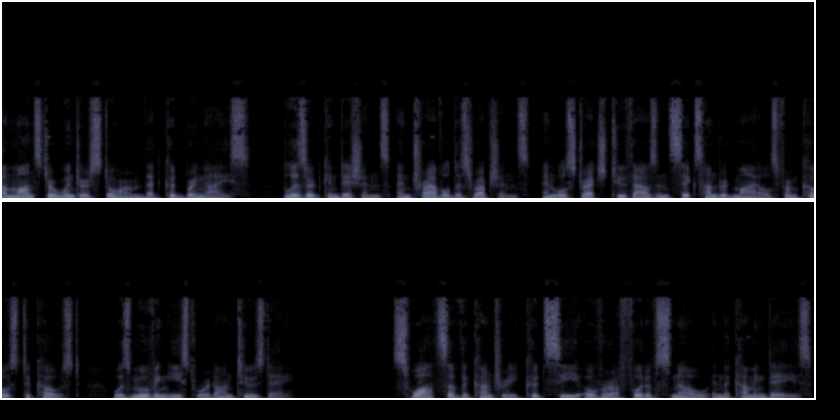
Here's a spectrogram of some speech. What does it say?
A monster winter storm that could bring ice, blizzard conditions and travel disruptions and will stretch 2,600 miles from coast to coast, was moving eastward on Tuesday. Swaths of the country could see over a foot of snow in the coming days,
